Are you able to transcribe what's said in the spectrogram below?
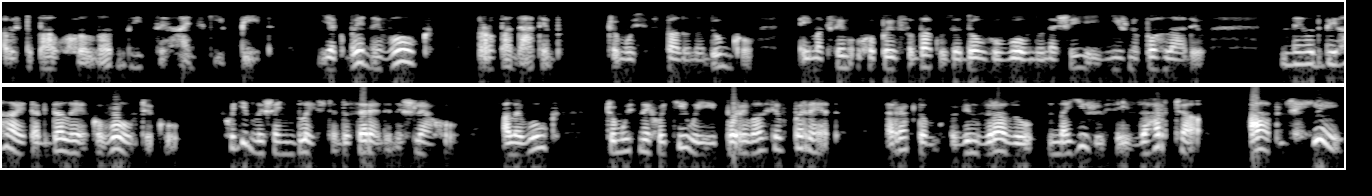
виступав холодний циганський піт. Якби не вовк, пропадати б. Чомусь спало на думку, і Максим ухопив собаку за довгу вовну на шиї і ніжно погладив. Не одбігай так далеко, вовчику. Ходім лишень ближче до середини шляху. Але вовк чомусь не хотів і поривався вперед. Раптом він зразу наїжився і загарчав. Апчхі!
